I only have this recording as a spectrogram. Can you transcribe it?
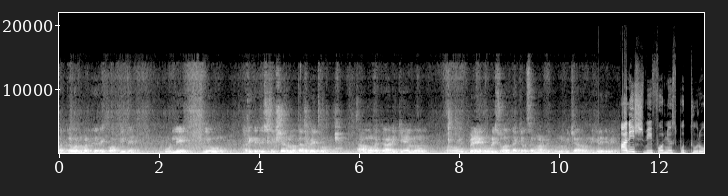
ಪತ್ರವನ್ನು ಬರೆದಿದ್ದಾರೆ ಕಾಪಿ ಇದೆ. ಕೂಡಲೇ ನೀವು ಅದಕ್ಕೆ ರಿಸ್ಟ್ರಿಕ್ಷನ್ ತರಬೇಕು. ಆ ಮೂಲಕ ಅಡಿಕೆಯನ್ನು ಬೆಳೆಯನ್ನು ಉಳಿಸುವಂಥ ಕೆಲಸ ಮಾಡಬೇಕು ಅನ್ನೋ ವಿಚಾರವನ್ನು ಹೇಳಿದ್ದೀವಿ. Anish V four news Puttur.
